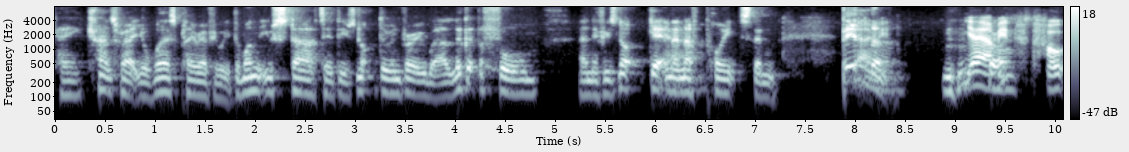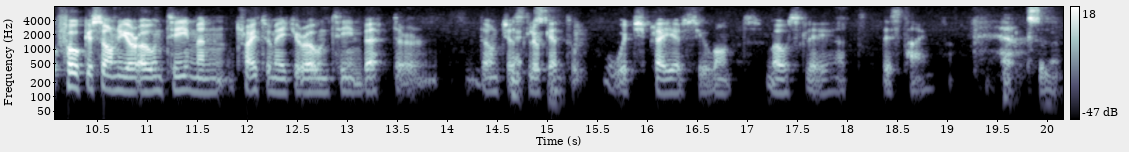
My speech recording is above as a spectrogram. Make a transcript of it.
Okay, transfer out your worst player every week. The one that you started who's not doing very well. Look at the form, and if he's not getting yeah. enough points, then bin yeah, them. I mean, mm-hmm. Yeah, Go I mean, fo- focus on your own team and try to make your own team better. Don't just Excellent. look at which players you want mostly at this time. Excellent.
